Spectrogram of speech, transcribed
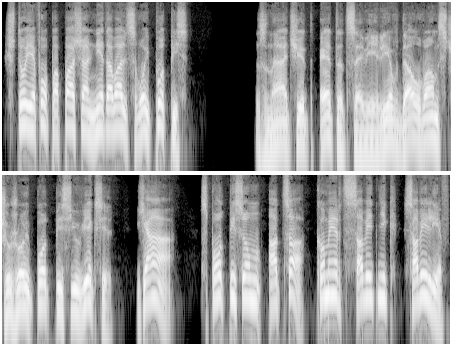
что его папаша не давал свой подпись. «Значит, этот Савельев дал вам с чужой подписью вексель?» «Я! С подписью отца, коммерц-советник Савельев!»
